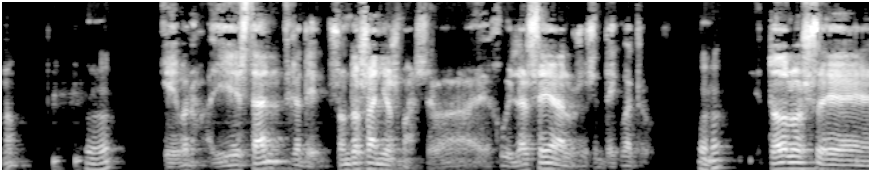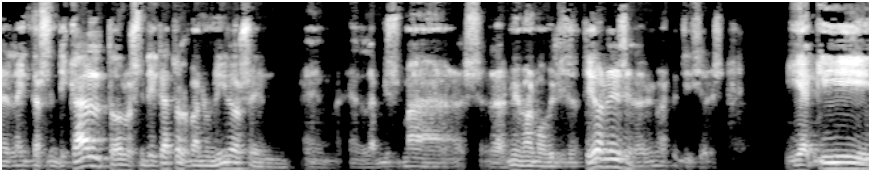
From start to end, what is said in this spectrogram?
¿no? Que bueno, allí están, fíjate, son dos años más, se va a jubilarse a los 64. Todos los, eh, la intersindical, todos los sindicatos van unidos en, en, en, las mismas, en las mismas movilizaciones, en las mismas peticiones. Y aquí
